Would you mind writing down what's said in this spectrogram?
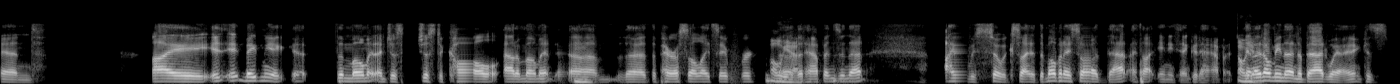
and I it, it made me uh, the moment and just just to call out a moment um, the the parasol lightsaber Mm-hmm. Oh, uh, yeah. that happens in that. I was so excited. The moment I saw that, I thought anything could happen. Oh, and yeah. I don't mean that in a bad way, because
